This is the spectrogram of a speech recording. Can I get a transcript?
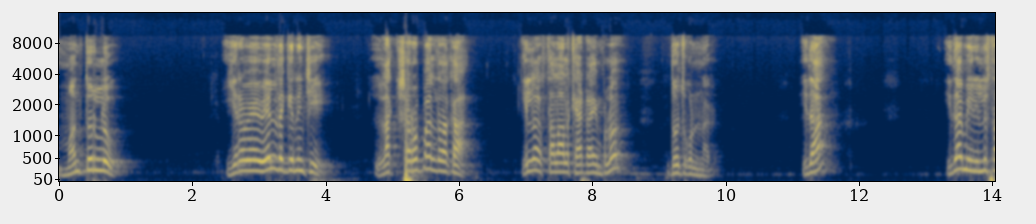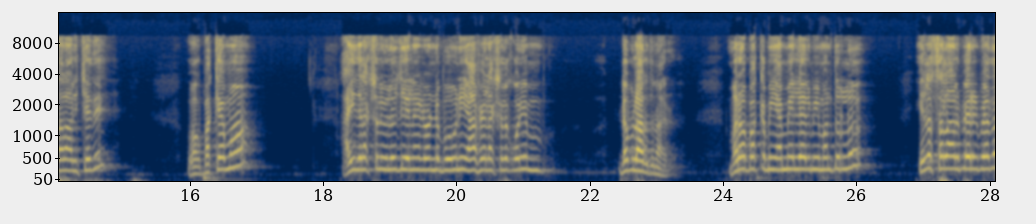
మంత్రులు ఇరవై వేల దగ్గర నుంచి లక్ష రూపాయల దాకా ఇళ్ళ స్థలాల కేటాయింపులో దోచుకుంటున్నారు. ఇదా? ఇదా మీరు ఇల్లు స్థలాలు ఇచ్చేది? ఒక పక్కేమో ఐదు లక్షలు విలువ చేయలేనటువంటి భూమిని యాభై లక్షలు కొని డబ్బు లాగుతున్నారు మరో పక్క మీ ఎమ్మెల్యేలు మీ మంత్రులు ఇళ్ళ స్థలాల పేరు మీద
